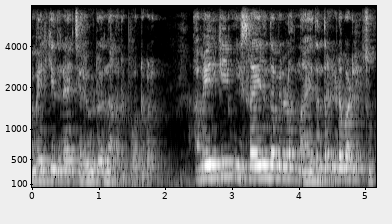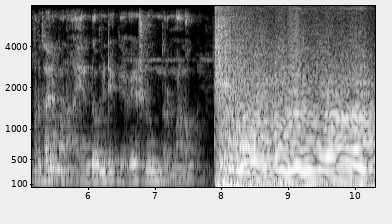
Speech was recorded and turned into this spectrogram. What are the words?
അമേരിക്ക ഇതിനായി ചെലവിട്ടു എന്നാണ് റിപ്പോർട്ടുകൾ. അമേരിക്കയും ഇസ്രായേലും തമ്മിലുള്ള നയതന്ത്ര ഇടപാടിൽ സുപ്രധാനമാണ് അയൺഡോമിന്റെ ഗവേഷണവും നിർമ്മാണവും. thank you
